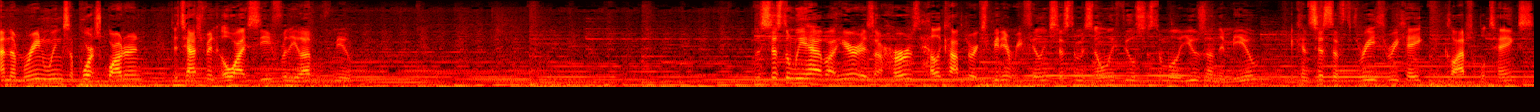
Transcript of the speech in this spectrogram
I'm the Marine Wing Support Squadron Detachment OIC for the 11th MEU. The system we have out here is a HERS helicopter expedient refueling system. It's the only fuel system we'll use on the MEU. It consists of three 3K collapsible tanks.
